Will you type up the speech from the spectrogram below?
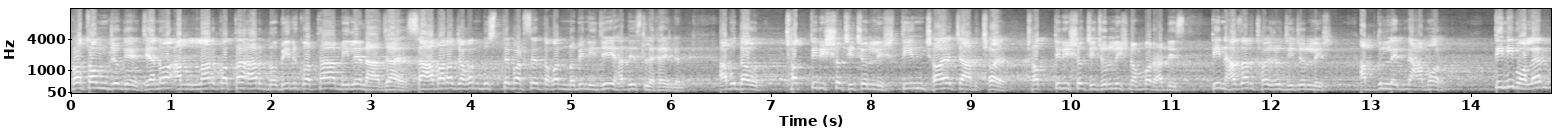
প্রথম যুগে। যেন আল্লাহর কথা আর নবীর কথা মিলে না যায়। সাহাবারা যখন বুঝতে পারছে, তখন নবী নিজেই হাদিস লেখাইলেন। আবু দাউদ, ছত্রিশশো ছিচল্লিশ, তিন ছয় চার ছয়, ছত্রিশশো ছিচল্লিশ নম্বর হাদিস, তিন হাজার ছয়শো ছিচল্লিশ। আবদুল্লাহ ইবনে আমর। তিনি বলেন,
